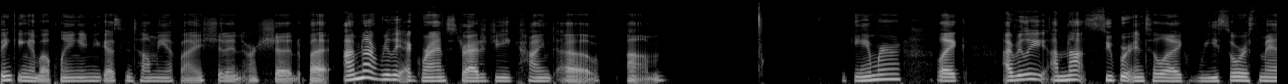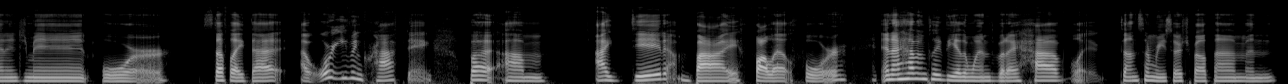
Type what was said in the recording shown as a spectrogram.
thinking about playing, and you guys can tell me if I shouldn't or should, but I'm not really a grand strategy kind of um gamer. Like I really I'm not super into like resource management or stuff like that uh, or even crafting. But um I did buy Fallout 4 and I haven't played the other ones, but I have like done some research about them and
